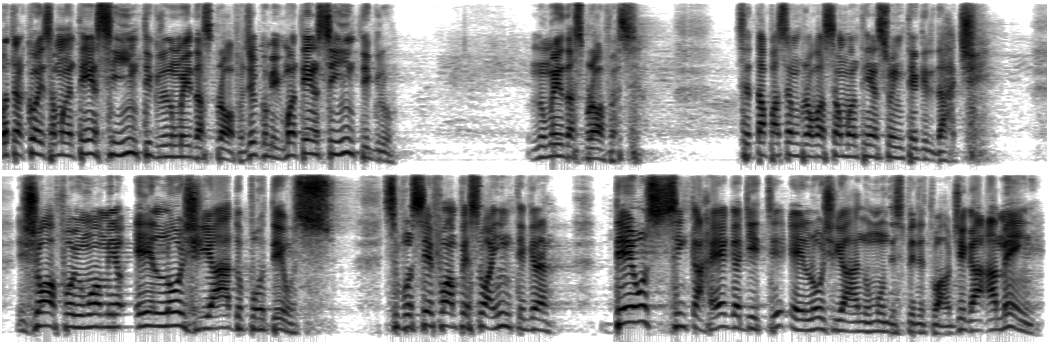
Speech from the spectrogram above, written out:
Outra coisa, mantenha-se íntegro no meio das provas. Diga comigo, mantenha-se íntegro no meio das provas. Você está passando provação, mantenha a sua integridade. Jó foi um homem elogiado por Deus. Se você for uma pessoa íntegra, Deus se encarrega de te elogiar no mundo espiritual. Diga amém.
